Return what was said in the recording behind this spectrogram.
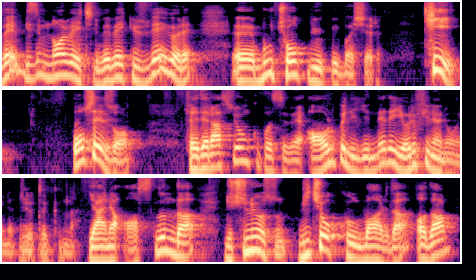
Ve bizim Norveçli bebek yüzlüğe göre e, bu çok büyük bir başarı. Ki o sezon Federasyon Kupası ve Avrupa Ligi'nde de yarı finali oynatıyor takımla. Yani aslında düşünüyorsun birçok kulvarda adam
